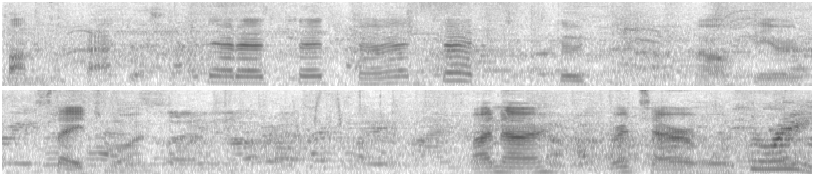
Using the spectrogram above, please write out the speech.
Fun. Dude. Oh, you're stage one. I know, we're terrible. Three.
